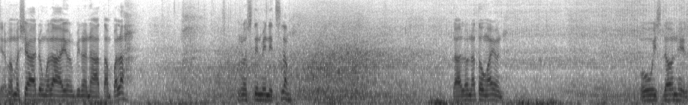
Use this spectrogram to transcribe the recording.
Hindi naman masyadong malayo ang binanatan pala. Unos 10 minutes lang. Lalo na to ngayon. Always downhill?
